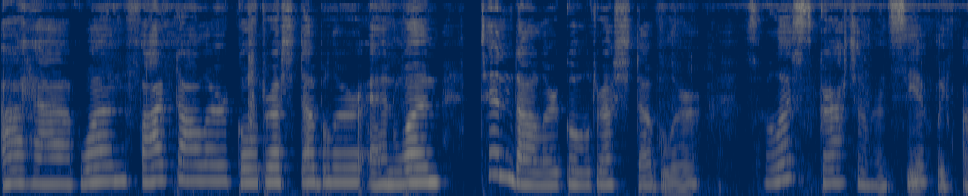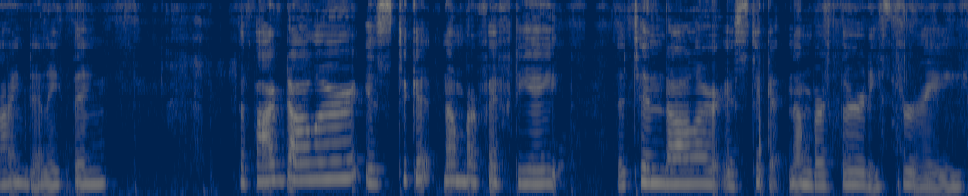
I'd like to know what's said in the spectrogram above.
I have one $5 Gold Rush doubler and one $10 Gold Rush doubler. So let's scratch them and see if we find anything. The $5 is ticket number 58. The $10 is ticket number 33.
